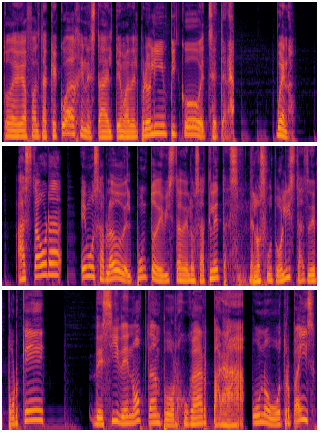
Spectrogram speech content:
todavía falta que cuajen, está el tema del preolímpico, etc. Bueno, hasta ahora hemos hablado del punto de vista de los atletas, de los futbolistas, de por qué deciden, optan por jugar para uno u otro país.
